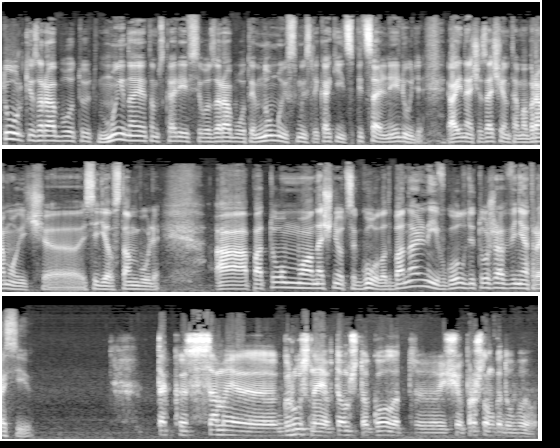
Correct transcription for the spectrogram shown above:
турки заработают, мы на этом, скорее всего, заработаем. Ну, мы, в смысле, какие-то специальные люди. А иначе зачем там Абрамович э, сидел в Стамбуле? А потом начнется голод банальный, и в голоде тоже обвинят Россию. Так самое грустное в том, что голод э, еще в прошлом году был.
